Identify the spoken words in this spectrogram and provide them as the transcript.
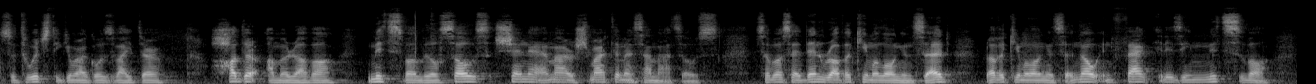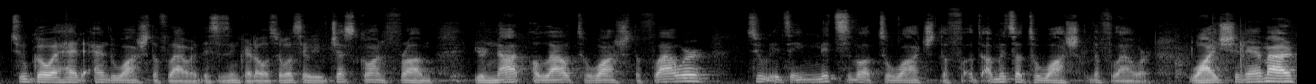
So to which the Gemara goes weiter, Hadar Amarava, mitzvah lilsos, shene amar shmartem es hamatzos. So said, then Rava came along and said, Rava came along and said, no, in fact, it is a mitzvah to go ahead and wash the flour. This is incredible. So we'll say we've just gone from you're not allowed to wash the flour to it's a mitzvah to wash the a mitzvah to wash the flour. Why shenemar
